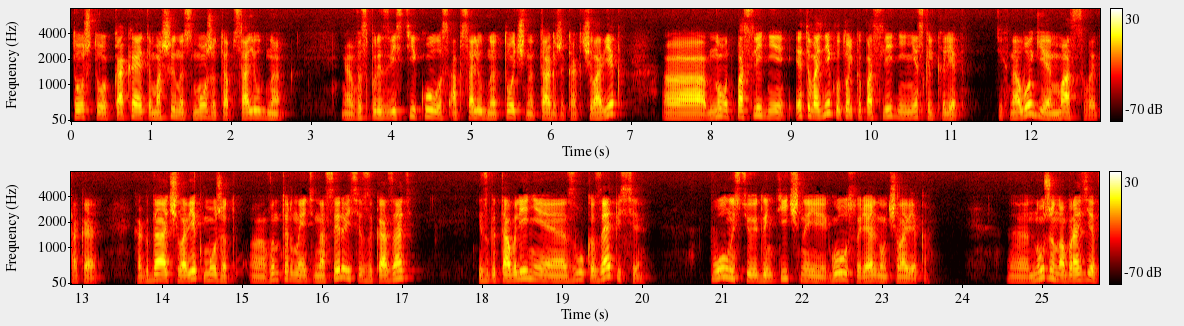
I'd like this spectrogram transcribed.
то, что какая-то машина сможет абсолютно э, воспроизвести голос абсолютно точно так же, как человек, э, ну вот последние, это возникло только последние несколько лет. Технология массовая такая, когда человек может в интернете на сервисе заказать изготовление звукозаписи полностью идентичный голосу реального человека. Нужен образец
